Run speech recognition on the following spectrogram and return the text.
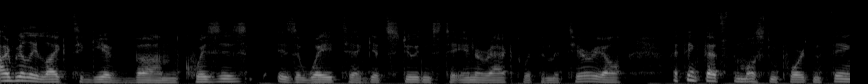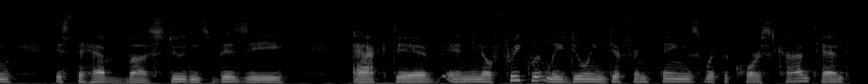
I really like to give um, quizzes as a way to get students to interact with the material. I think that's the most important thing is to have uh, students busy, active, and you know frequently doing different things with the course content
